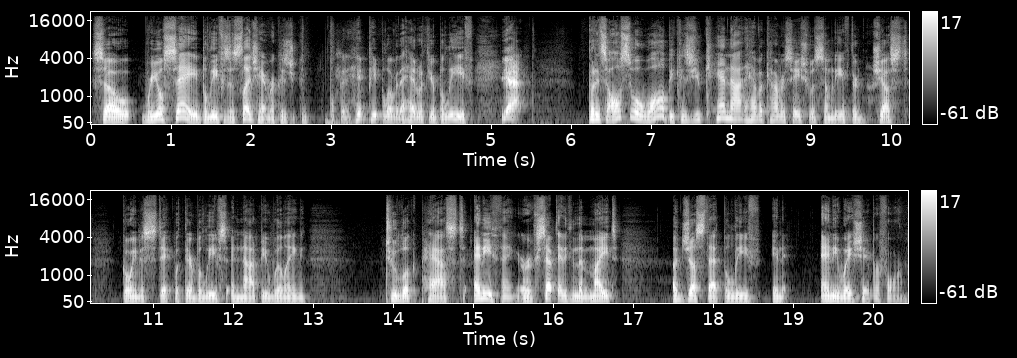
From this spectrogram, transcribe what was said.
So where you'll say belief is a sledgehammer because you can fucking hit people over the head with your belief, Yeah. but it's also a wall because you cannot have a conversation with somebody if they're just going to stick with their beliefs and not be willing to look past anything or accept anything that might adjust that belief in any way, shape, or form.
